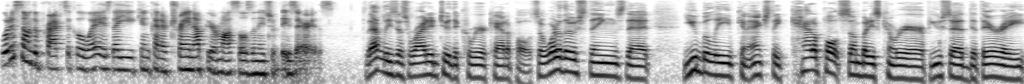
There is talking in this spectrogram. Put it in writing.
what are some of the practical ways that you can kind of train up your muscles in each of these areas. So that leads us right into the career catapult. So, what are those things that you believe can actually catapult somebody's career if you said that they're a,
